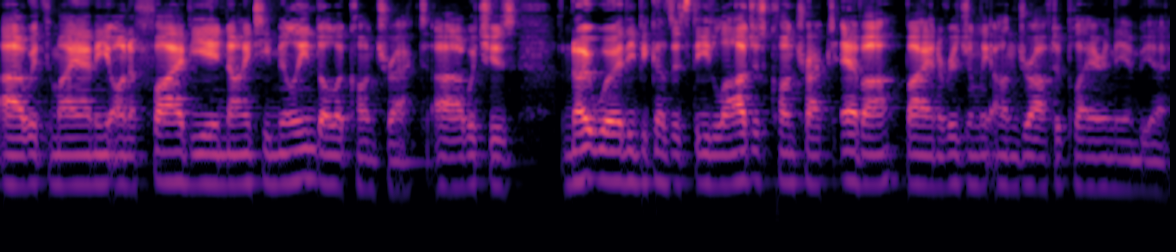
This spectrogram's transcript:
uh, with Miami on a five year, $90 million contract, uh, which is noteworthy because it's the largest contract ever by an originally undrafted player in the NBA.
